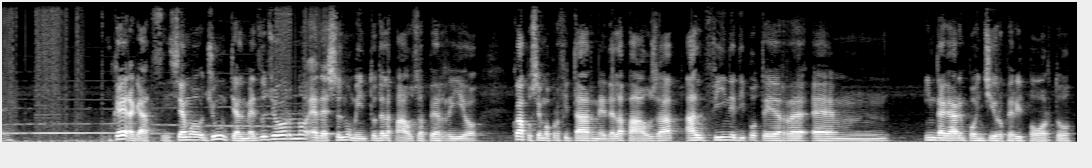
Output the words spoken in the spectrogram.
Eh? Ok ragazzi, siamo giunti al mezzogiorno e adesso è il momento della pausa per Rio. Qua possiamo approfittarne della pausa al fine di poter ehm, indagare un po' in giro per il porto.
